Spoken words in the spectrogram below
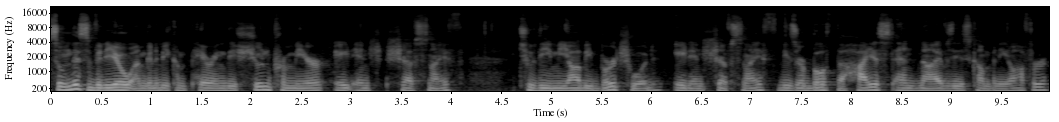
So in this video, I'm going to be comparing the Shun Premier 8-inch chef's knife to the Miyabi Birchwood 8-inch chef's knife. These are both the highest end knives these company offer,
